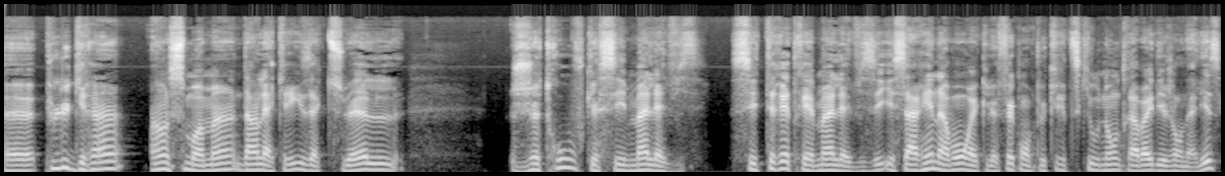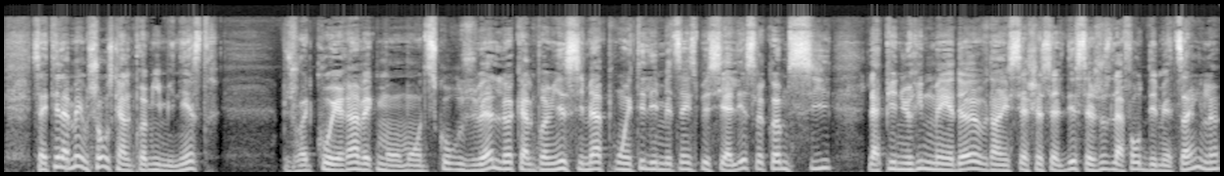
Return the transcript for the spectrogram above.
euh, plus grand en ce moment dans la crise actuelle je trouve que c'est mal avisé. C'est très, très mal avisé et ça n'a rien à voir avec le fait qu'on peut critiquer ou non le travail des journalistes. Ça a été la même chose quand le premier ministre, je vais être cohérent avec mon, discours usuel, quand le premier ministre s'est mis à pointer les médecins spécialistes, comme si la pénurie de main-d'œuvre dans les CHSLD, c'était juste la faute des médecins,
